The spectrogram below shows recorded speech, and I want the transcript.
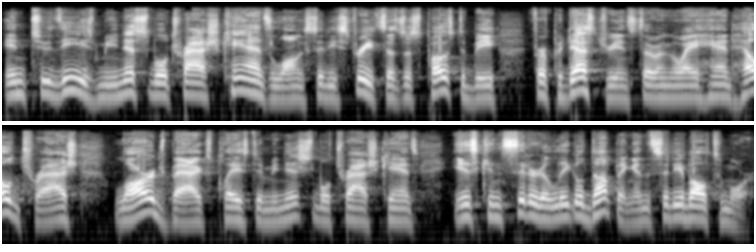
into these municipal trash cans along city streets. Those are supposed to be for pedestrians throwing away handheld trash. Large bags placed in municipal trash cans is considered illegal dumping in the city of Baltimore.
